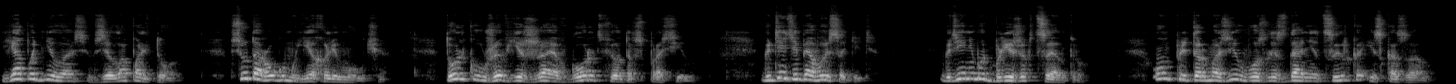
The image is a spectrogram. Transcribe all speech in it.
Я поднялась, взяла пальто. Всю дорогу мы ехали молча. Только уже въезжая в город, Федор спросил. «Где тебя высадить?» «Где-нибудь ближе к центру». Он притормозил возле здания цирка и сказал.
